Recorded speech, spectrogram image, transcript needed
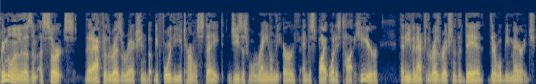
Premillennialism asserts that after the resurrection, but before the eternal state, Jesus will reign on the earth, and despite what is taught here, that even after the resurrection of the dead, there will be marriage.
